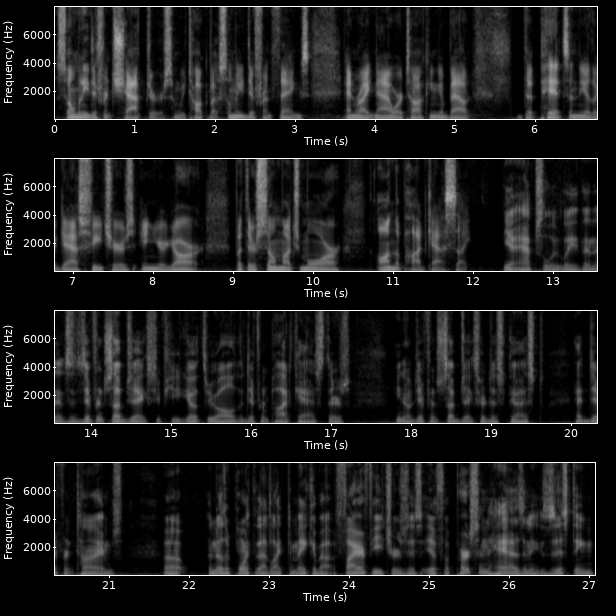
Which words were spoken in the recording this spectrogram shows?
so many different chapters, and we talk about so many different things. And right now, we're talking about the pits and the other gas features in your yard. But there's so much more on the podcast site. Yeah, absolutely. Then there's different subjects. If you go through all the different podcasts, there's, you know, different subjects are discussed at different times. Uh, another point that I'd like to make about fire features is if a person has an existing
